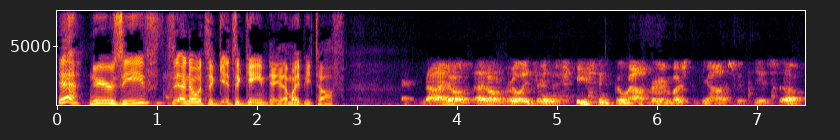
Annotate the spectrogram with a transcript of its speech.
Yeah, New Year's Eve. I know it's a it's a game day. That might be tough. No, I don't. I don't really during the season go out very much, to be honest with you. So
